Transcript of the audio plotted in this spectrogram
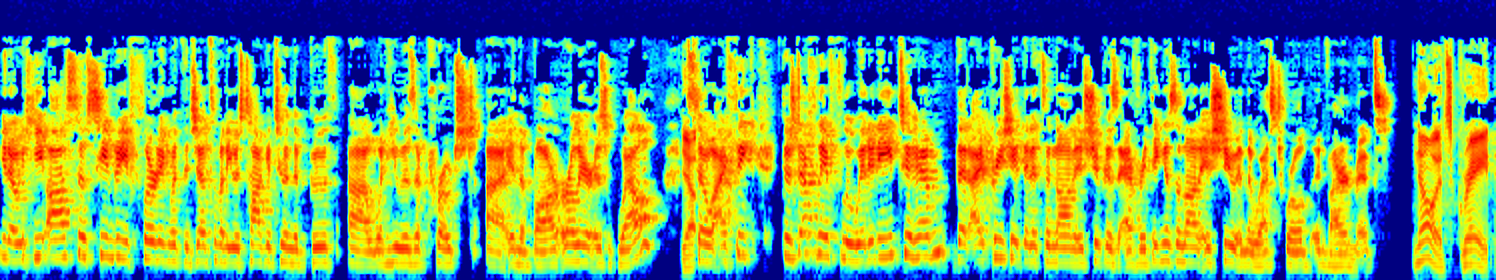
you know he also seemed to be flirting with the gentleman he was talking to in the booth uh, when he was approached uh, in the bar earlier as well. Yep. So I think there's definitely a fluidity to him that I appreciate that it's a non-issue because everything is a non-issue in the Westworld environment. No, it's great,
